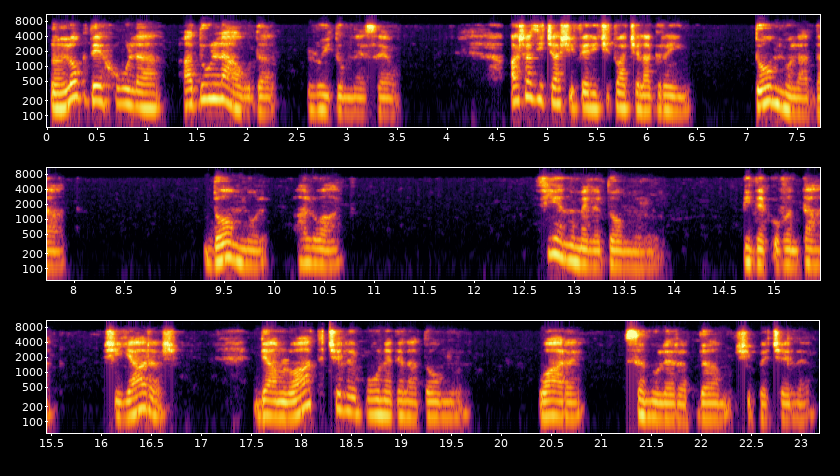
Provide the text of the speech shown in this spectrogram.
În loc de hulă, adu laudă lui Dumnezeu. Așa zicea și fericitul acela grăin. Domnul a dat. Domnul a luat. Fie numele Domnului binecuvântat. Și iarăși, de-am luat cele bune de la Domnul, oare să nu le răbdăm și pe cele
